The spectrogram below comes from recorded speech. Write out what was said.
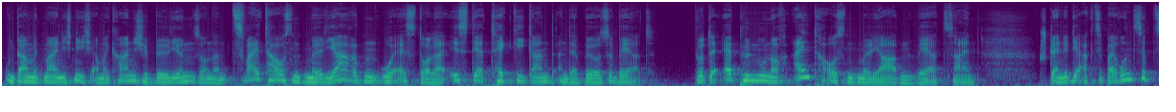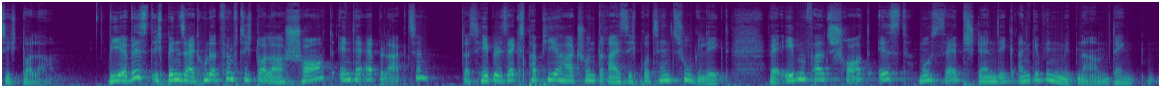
und damit meine ich nicht amerikanische Billionen, sondern 2000 Milliarden US-Dollar ist der Tech-Gigant an der Börse wert. Würde Apple nur noch 1000 Milliarden wert sein, stände die Aktie bei rund 70 Dollar. Wie ihr wisst, ich bin seit 150 Dollar Short in der Apple-Aktie. Das Hebel 6 Papier hat schon 30 Prozent zugelegt. Wer ebenfalls Short ist, muss selbstständig an Gewinnmitnahmen denken.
